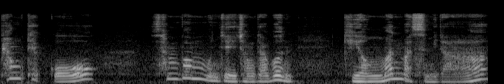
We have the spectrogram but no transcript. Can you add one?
평택고 3번 문제의 정답은 기억만 맞습니다.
